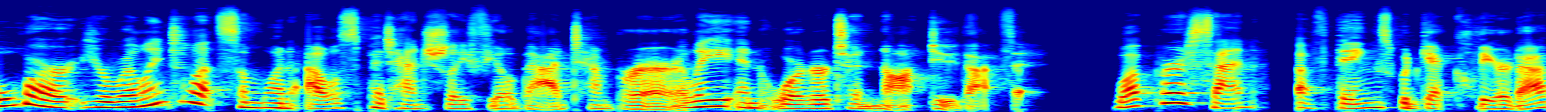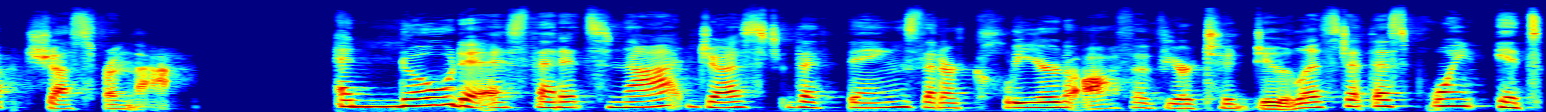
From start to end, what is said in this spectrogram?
or you're willing to let someone else potentially feel bad temporarily in order to not do that thing. What percent of things would get cleared up just from that? And notice that it's not just the things that are cleared off of your to do list at this point, it's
